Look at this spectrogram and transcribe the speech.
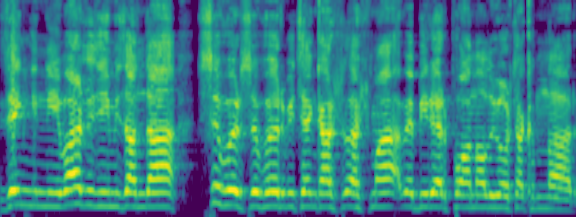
zenginliği var dediğimiz anda 0-0 biten karşılaşma ve birer puan alıyor takımlar.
